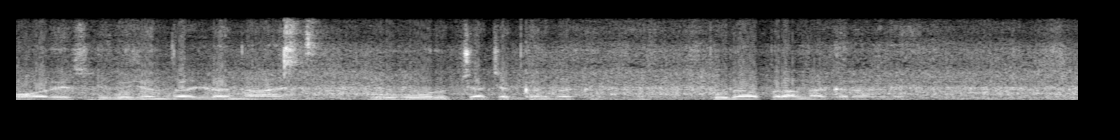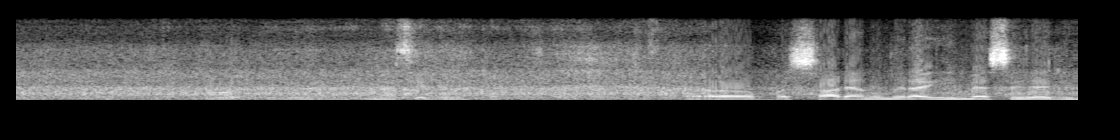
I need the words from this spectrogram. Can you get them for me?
ਔਰ ਇਸ ਡਿਵੀਜ਼ਨ ਦਾ ਜਿਹੜਾ ਨਾਮ ਹੈ ਉਹ ਹੋਰ ਉੱਚਾ ਚੱਕਣ ਦਾ ਪੂਰਾ ਉਪਰਾਲਾ ਕਰਾਂਗੇ। ਹੋਰ ਮੈਸੇਜ ਦੇਣਾ ਚਾਹੁੰਦੇ ਸਾਰਿਆਂ ਨੂੰ ਮੇਰਾ ਇਹੀ ਮੈਸੇਜ ਹੈ ਜੀ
